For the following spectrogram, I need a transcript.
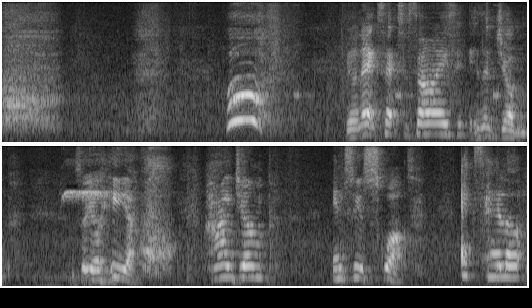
Your next exercise is a jump. So you're here, high jump into your squat. Exhale up,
